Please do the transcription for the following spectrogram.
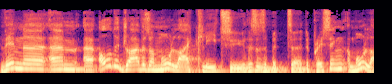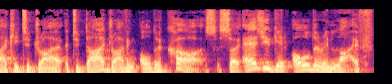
then uh, um, uh, older drivers are more likely to. This is a bit uh, depressing. More likely to drive to die driving older cars. So as you get older in life,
